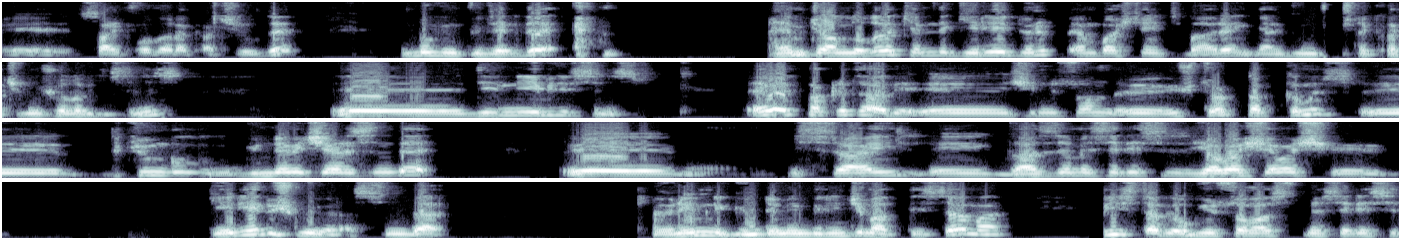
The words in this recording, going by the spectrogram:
e, sayfa olarak açıldı. bugünküleri de hem canlı olarak hem de geriye dönüp en baştan itibaren yani gün içinde kaçırmış olabilirsiniz. E, dinleyebilirsiniz. Evet Pakrat abi e, şimdi son e, 3-4 dakikamız e, bütün bu gündem içerisinde e, İsrail e, Gazze meselesi yavaş yavaş e, geriye düşmüyor aslında. Önemli gündemin birinci maddesi ama biz tabii o gün Somas meselesi,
